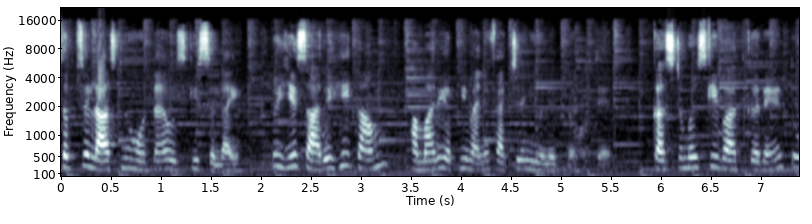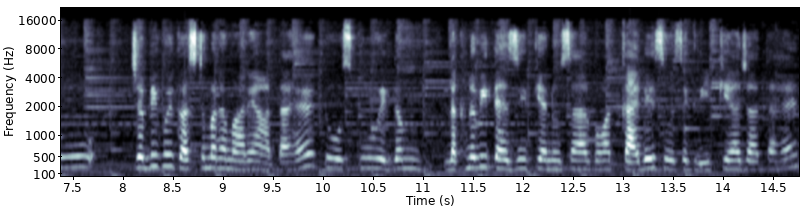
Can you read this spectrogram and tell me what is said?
सबसे लास्ट में होता है उसकी सिलाई। तो ये सारे ही काम हमारी अपनी मैन्युफैक्चरिंग यूनिट में होते हैं। कस्टमर्स की बात करें तो जब भी कोई कस्टमर हमारे यहाँ आता है तो उसको एकदम लखनवी तहजीब के अनुसार बहुत कायदे से उसे ग्रीट किया जाता है।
